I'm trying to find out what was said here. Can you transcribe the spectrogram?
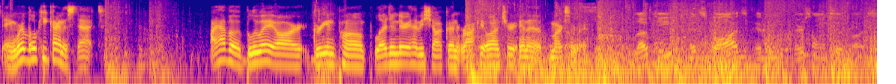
Dang, we're low-key kind of stacked. I have a blue AR, green pump, legendary heavy shotgun, rocket launcher, and a marksman rifle. Low key, it's squads, and there's only two of us.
